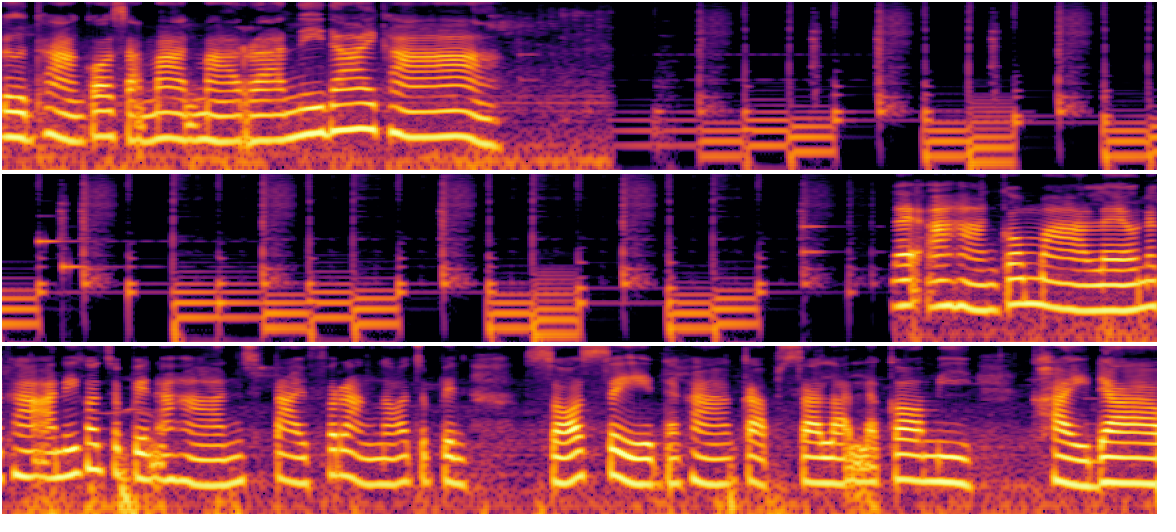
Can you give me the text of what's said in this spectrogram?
เดินทางก็สามารถมาร้านนี้ได้ค่ะ และอาหารก็มาแล้วนะคะ อันนี้ก็จะเป็นอาหารสไตล์ฝรั่งเนาะ จะเป็นซอสเศษนะคะ กับสลัดแล้วก็มีไข่ดาว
